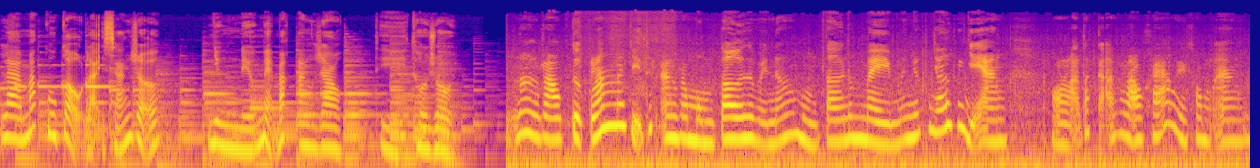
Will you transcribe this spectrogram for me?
là mắt cu cậu lại sáng rỡ. Nhưng nếu mẹ bắt ăn rau thì thôi rồi. Nó ăn rau cực lắm Nó chỉ thích ăn rau mồng tơi thôi Vì nó mồng tơi nó mềm Nó nhớt nhớt cái dễ ăn Còn lại tất cả rau khác thì không ăn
